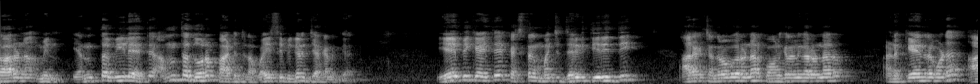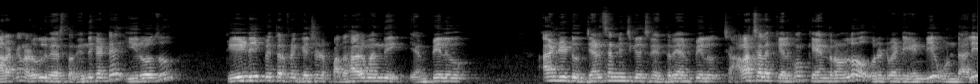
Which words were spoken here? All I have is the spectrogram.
దారుణ ఐ మీన్ ఎంత వీలైతే అంత దూరం పాటించడం వైసీపీ కానీ జగన్ కానీ. ఏపీకి అయితే ఖచ్చితంగా మంచి జరిగి తీరిద్ది. ఆ రకంగా చంద్రబాబు గారు ఉన్నారు పవన్ కళ్యాణ్ గారు ఉన్నారు. అండ్ కేంద్రం కూడా ఆ రకంగా అడుగులు వేస్తుంది. ఎందుకంటే ఈరోజు టీడీపీ తరఫున గెలిచిన పదహారు మంది ఎంపీలు అండ్ ఇటు జనసేన నుంచి గెలిచిన ఇద్దరు ఎంపీలు చాలా చాలా కీలకం కేంద్రంలో ఉన్నటువంటి ఎన్డీఏ ఉండాలి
